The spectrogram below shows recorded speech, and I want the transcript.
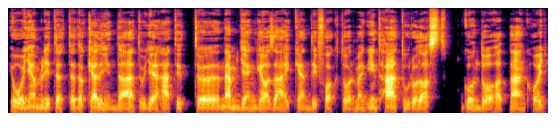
Jó, hogy említetted a Kelindát, ugye hát itt nem gyenge az eye candy faktor megint, hátulról azt gondolhatnánk, hogy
